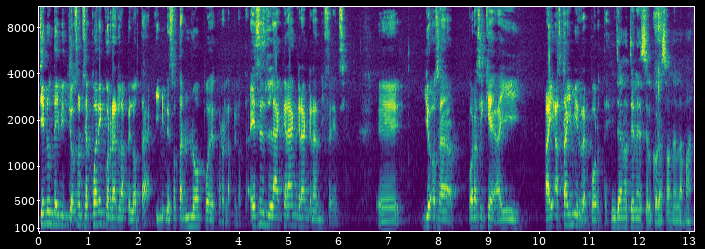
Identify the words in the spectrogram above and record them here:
tiene un David Johnson, o sea, pueden correr la pelota y Minnesota no puede correr la pelota. Esa es la gran, gran, gran diferencia. Eh, yo, o sea, ahora sí que ahí, ahí, hasta ahí mi reporte. Ya no tienes el corazón en la mano.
